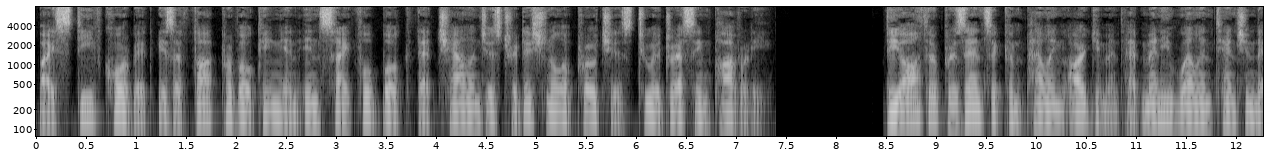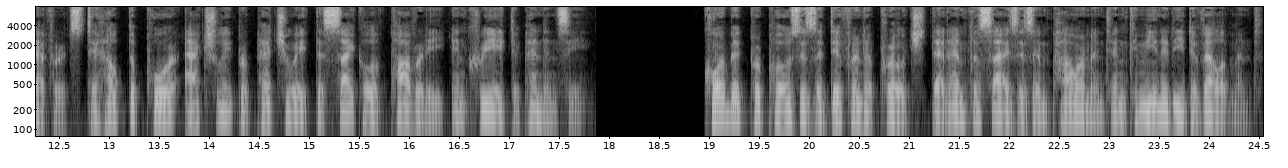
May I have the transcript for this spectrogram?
by Steve Corbett is a thought-provoking and insightful book that challenges traditional approaches to addressing poverty. The author presents a compelling argument that many well-intentioned efforts to help the poor actually perpetuate the cycle of poverty and create dependency. Corbett proposes a different approach that emphasizes empowerment and community development.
